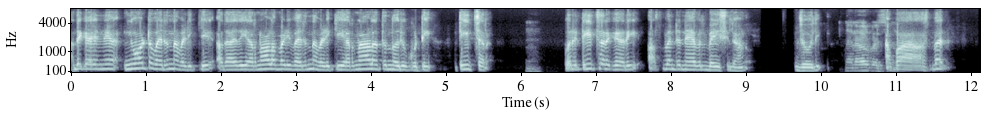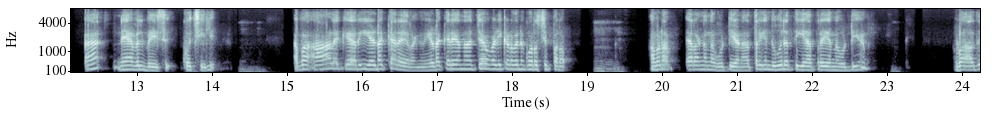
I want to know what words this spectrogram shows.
അത് കഴിഞ്ഞ് ഇങ്ങോട്ട് വരുന്ന വഴിക്ക് അതായത് എറണാകുളം വഴി വരുന്ന വഴിക്ക് എറണാകുളത്ത് നിന്ന് ഒരു കുട്ടി ടീച്ചർ. ഒരു ടീച്ചർ കയറി ഹസ്ബൻഡ് നേവൽ ബേസിലാണ് ജോലി. അപ്പൊ ഹസ്ബൻഡ് നേവൽ ബേസ് കൊച്ചിയിൽ. അപ്പൊ ആൾ കയറി ഇടക്കര ഇറങ്ങും ഇടക്കര എന്ന് വെച്ചാൽ വഴിക്കടവിന് കുറച്ചിപ്പുറം അവിടെ ഇറങ്ങുന്ന കുട്ടിയാണ്. അത്രയും ദൂരത്ത് യാത്ര ചെയ്യുന്ന കുട്ടിയാണ്. അപ്പൊ അത്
